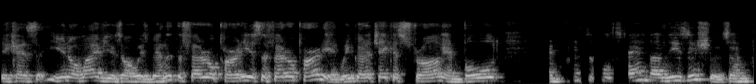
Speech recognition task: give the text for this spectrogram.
because you know my view has always been that the federal party is the federal party and we've got to take a strong and bold and principled stand on these issues. And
